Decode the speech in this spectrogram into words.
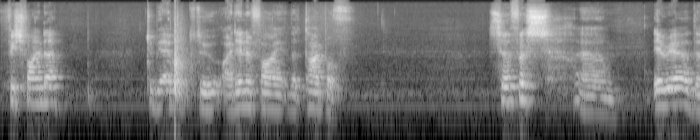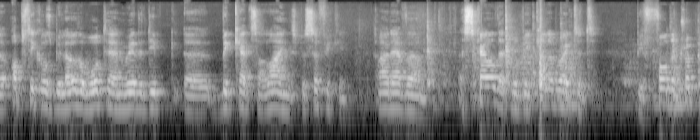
fish finder to be able to identify the type of surface um, area, the obstacles below the water and where the deep uh, big cats are lying specifically. I'd have a, a scale that will be calibrated before the trip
